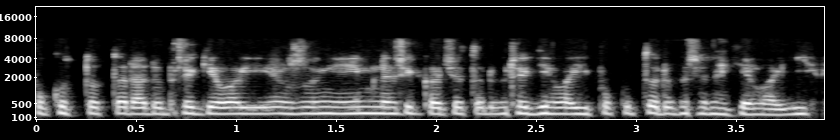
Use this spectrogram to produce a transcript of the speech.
Pokud to teda dobře dělají, rozhodně jim neříkat, že to dobře dělají, pokud to dobře nedělají.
